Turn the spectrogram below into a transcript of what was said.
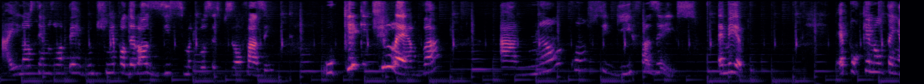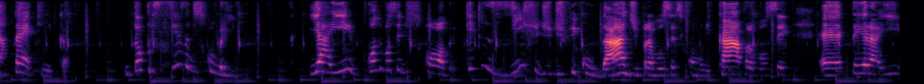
Aí nós temos uma perguntinha poderosíssima que vocês precisam fazer. O que que te leva a não conseguir fazer isso? É medo? É porque não tem a técnica? Então precisa descobrir e aí, quando você descobre o que, que existe de dificuldade para você se comunicar, para você é, ter aí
